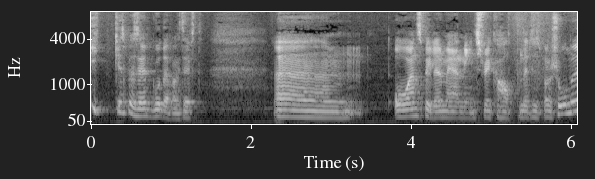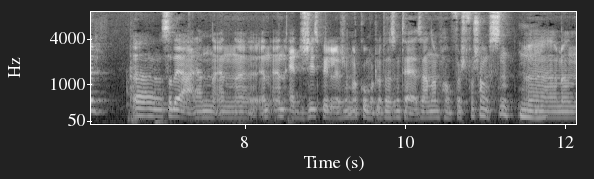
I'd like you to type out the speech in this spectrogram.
Ikke spesielt god defensivt. Uh, og en spiller med en mean streak har hatt en del suspensjoner. Eh, så det er en, en, en, en edgy spiller som kommer til å presentere seg når han først får sjansen. Eh, men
